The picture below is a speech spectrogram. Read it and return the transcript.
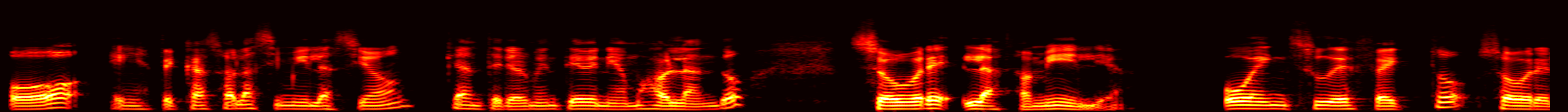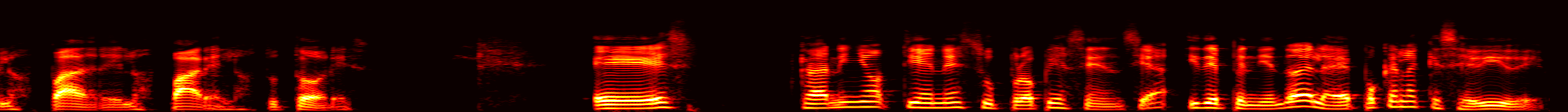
o, en este caso, a la asimilación que anteriormente veníamos hablando sobre la familia o, en su defecto, sobre los padres, los pares, los tutores. Es, cada niño tiene su propia esencia y dependiendo de la época en la que se vive.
